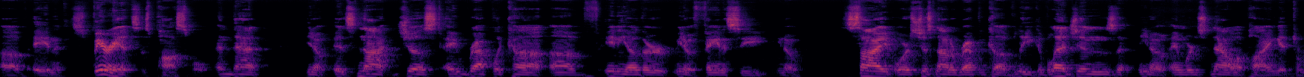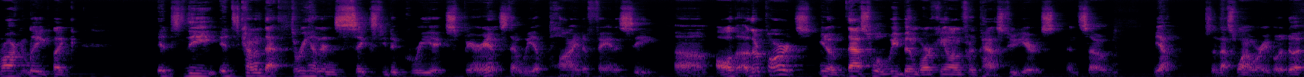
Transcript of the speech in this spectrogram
of an experience as possible. And that you know it's not just a replica of any other you know fantasy you know site or it's just not a replica of league of legends you know and we're just now applying it to rocket league like it's the it's kind of that 360 degree experience that we apply to fantasy. Um, all the other parts, you know, that's what we've been working on for the past two years, and so yeah, so that's why we're able to do it.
